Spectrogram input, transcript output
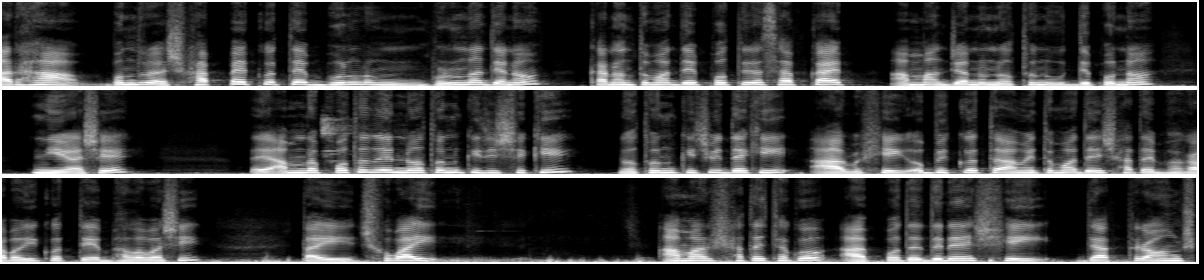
আর হ্যাঁ বন্ধুরা সাবস্ক্রাইব করতে ভুল ভুলুন না যেন, কারণ তোমাদের প্রতিটা সাবস্ক্রাইব আমার জন্য নতুন উদ্দীপনা নিয়ে আসে। তাই আমরা প্রতিদিন নতুন কিছু শিখি, নতুন কিছু দেখি, আর সেই অভিজ্ঞতা আমি তোমাদের সাথে ভাগাভাগি করতে ভালোবাসি। তাই সবাই আমার সাথে থাকো, আর প্রতিদিনের সেই যাত্রার অংশ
